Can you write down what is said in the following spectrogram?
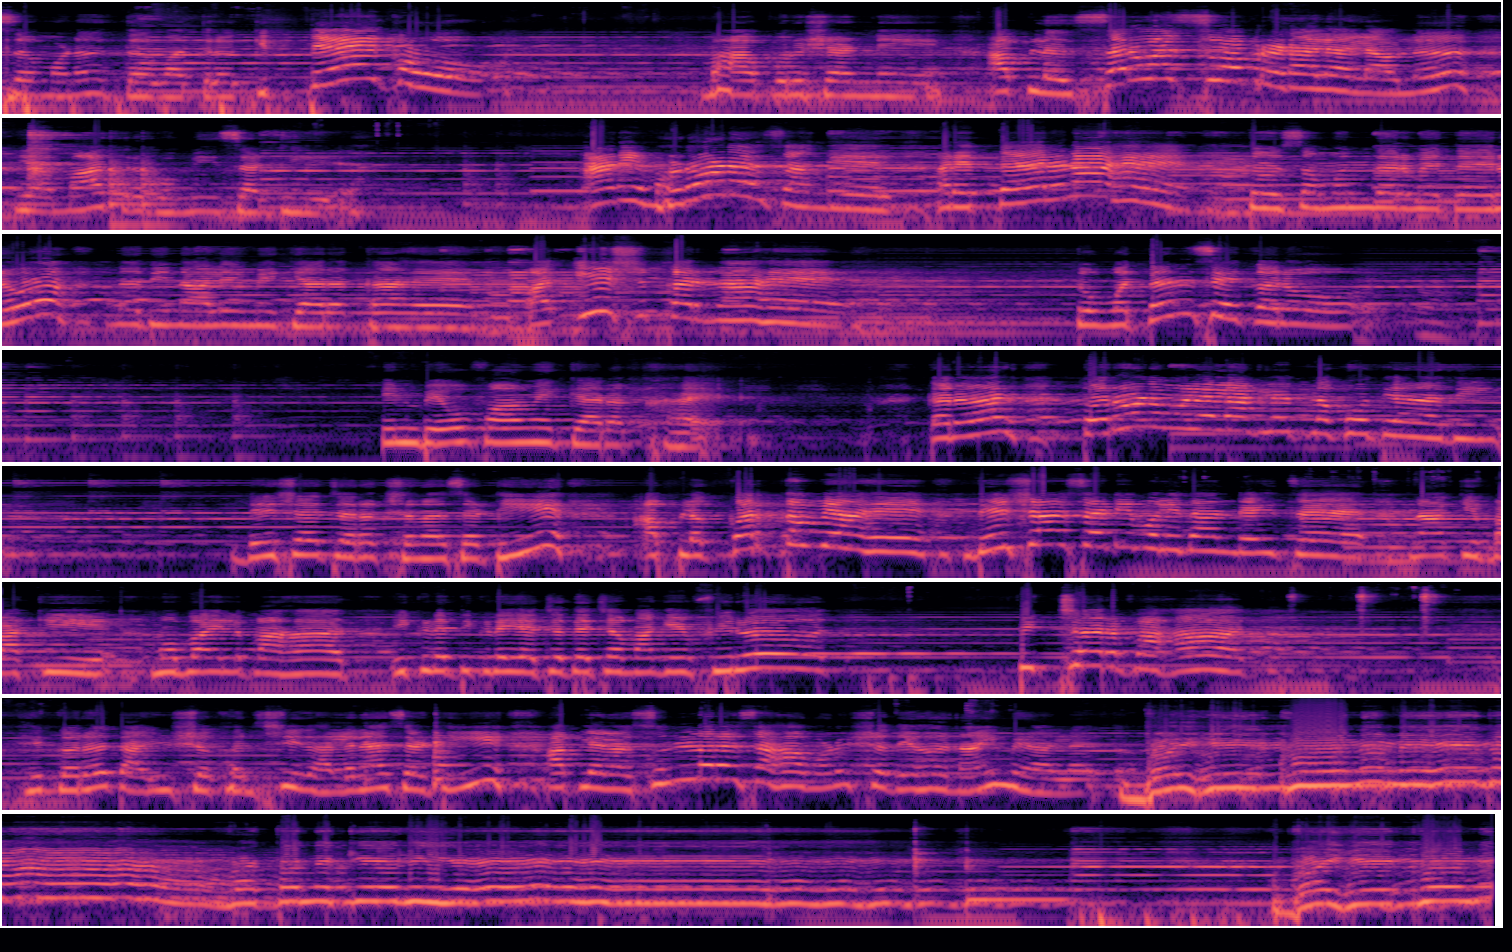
असं म्हणत मात्र कित्येक महापुरुषांनी आपलं सर्वस्व प्रणाला लावलं या मातृभूमीसाठी. आणि म्हणून सांगेल अरे तैरना है तो समुंदर में तैरो नदी नाले में क्या रखा है? और इश्क करना है तो वतन से करो। इन बेवफा में क्या रखा है? कारण तरुण मुलं लागलेत नको त्या नदी देशाच्या रक्षणासाठी आपलं कर्तव्य आहे. देशासाठी बलिदान द्यायचंय. ना की बाकी मोबाईल पाहत इकडे तिकडे याच्या त्याच्यामागे फिरत पिक्चर पाहत. हे करत आयुष्य खर्ची घालण्यासाठी आपल्याला सुंदर असा हा मनुष्य देह नाही मिळालाय. वही खून मेरा वतन के लिए वही खून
